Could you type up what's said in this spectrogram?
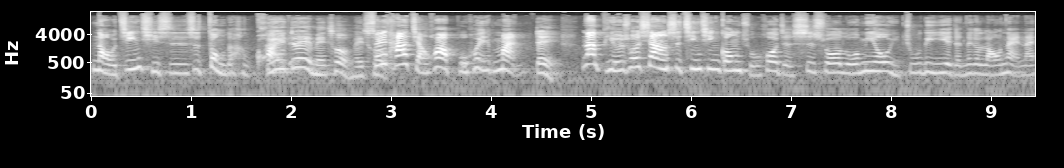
脑筋其实是动得很快的。对，没错，没错。所以他讲话不会慢。对。那比如说像是青青公主，或者是说罗密欧与朱丽叶的那个老奶奶，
